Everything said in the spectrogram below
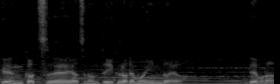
喧嘩強えやつなんていくらでもいいんだよ。でもな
